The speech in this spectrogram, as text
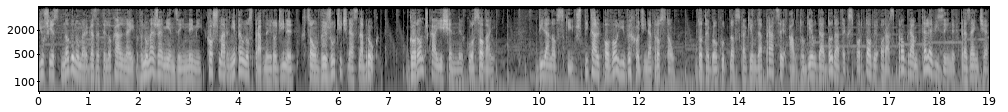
Już jest nowy numer gazety lokalnej. W numerze m.in. koszmar niepełnosprawnej rodziny. Chcą wyrzucić nas na bruk. Gorączka jesiennych głosowań. Wilanowski szpital powoli wychodzi na prostą. Do tego Kutnowska Giełda Pracy, Autogiełda, dodatek sportowy oraz program telewizyjny w prezencie.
